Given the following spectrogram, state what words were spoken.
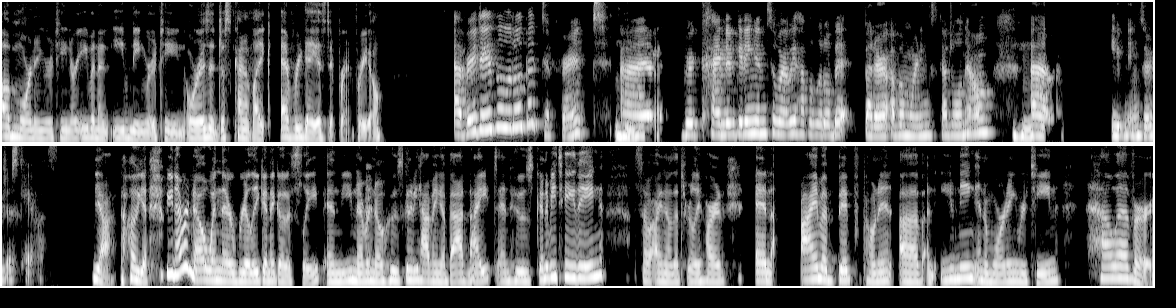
a morning routine or even an evening routine? Or is it just kind of like every day is different for you? Every day is a little bit different. Mm-hmm. Um, we're kind of getting into where we have a little bit better of a morning schedule now. Mm-hmm. Um, evenings are just chaos. Yeah. Oh, yeah. You never know when they're really going to go to sleep, and you never know who's going to be having a bad night and who's going to be teething. So I know that's really hard. And I'm a big proponent of an evening and a morning routine. However,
